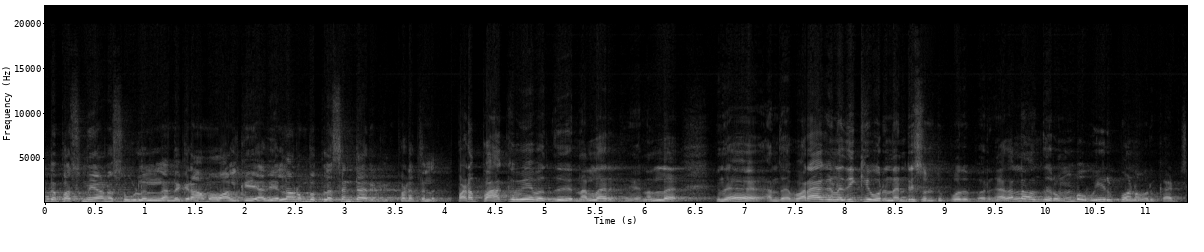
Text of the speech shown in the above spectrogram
அந்த பசுமையான சூழல் அந்த கிராம வாழ்க்கை அது எல்லாம் ரொம்ப பிளசண்டா இருக்கு படத்துல. படம் பார்க்கவே வந்து நல்லா இருக்குங்க நல்ல இந்த அந்த வராக நதிக்கு ஒரு நன்றி சொல்லிட்டு போது பாருங்க. அதெல்லாம் வந்து ரொம்ப உயிர்ப்பான ஒரு காட்சி.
